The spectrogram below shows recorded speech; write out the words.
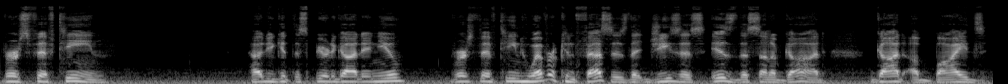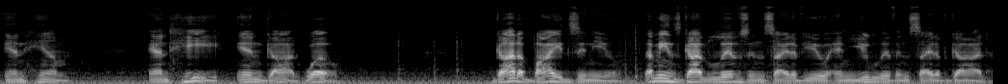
Verse 15 how do you get the Spirit of God in you? Verse 15, whoever confesses that Jesus is the Son of God, God abides in him, and he in God. Whoa. God abides in you. That means God lives inside of you, and you live inside of God.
